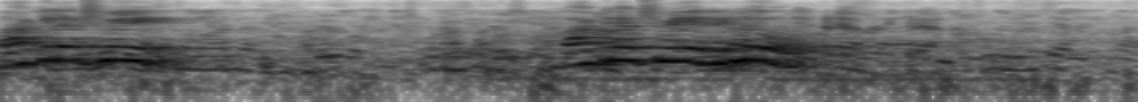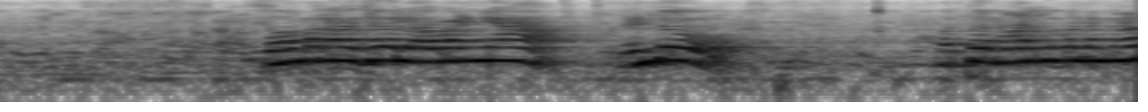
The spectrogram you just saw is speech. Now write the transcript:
భాగ్యలక్ష్మి. భాగ్యలక్ష్మి రెండు. సోమరాజు లావణ్య రెండు. మొత్తం నాలుగు కొన్నమ్మా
